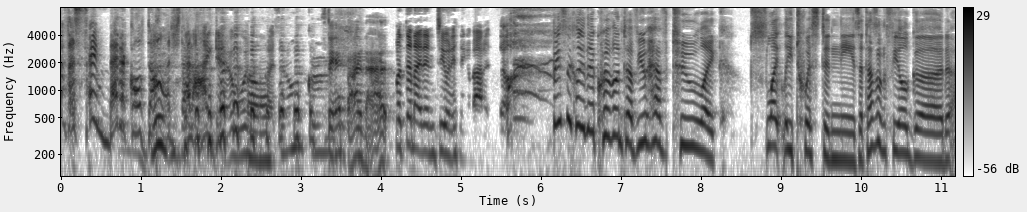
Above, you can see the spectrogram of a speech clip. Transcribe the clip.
have the same medical knowledge that I do." Oh. I said, "Oh, God." Stand by that. But then I didn't do anything about it. So Basically, the equivalent of you have two like slightly twisted knees. It doesn't feel good. Uh,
